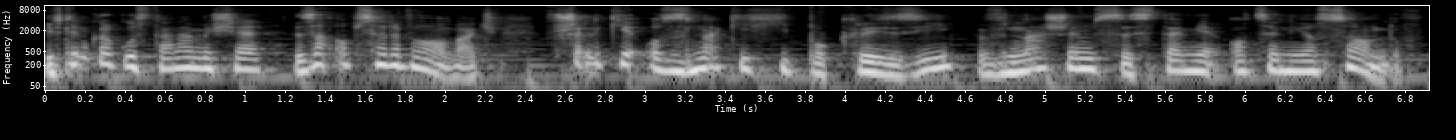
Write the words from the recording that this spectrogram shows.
I w tym kroku staramy się zaobserwować wszelkie oznaki hipokryzji w naszym systemie ocen i osądów.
